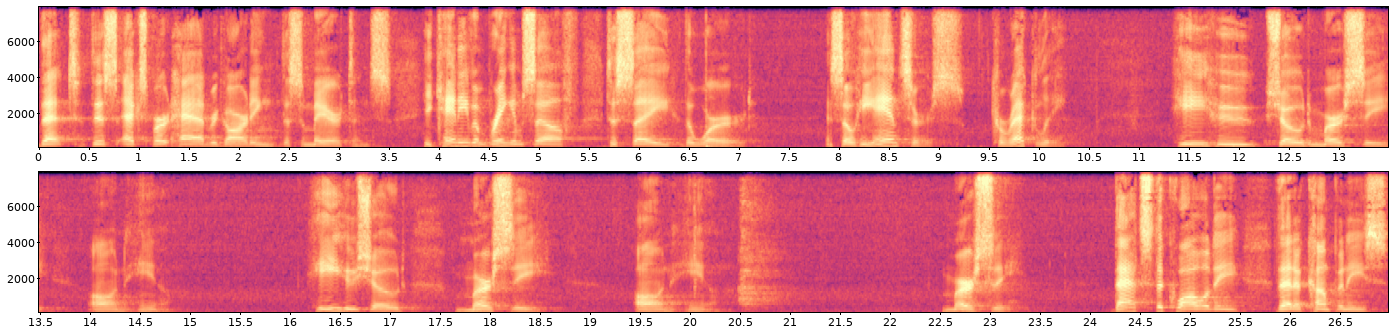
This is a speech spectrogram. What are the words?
that this expert had regarding the Samaritans. He can't even bring himself to say the word. And so he answers correctly He who showed mercy on him. He who showed mercy on him. Mercy. That's the quality that accompanies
